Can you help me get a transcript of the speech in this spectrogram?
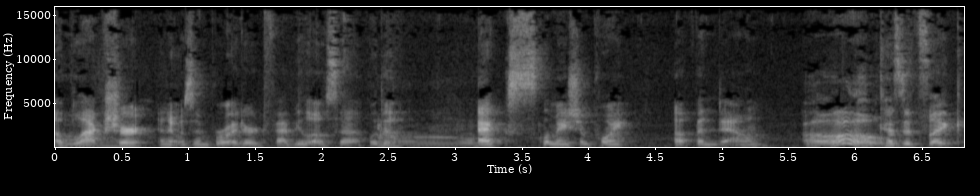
a black Oh. shirt and it was embroidered Fabulosa with an Oh. exclamation point up and down Oh. because it's like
